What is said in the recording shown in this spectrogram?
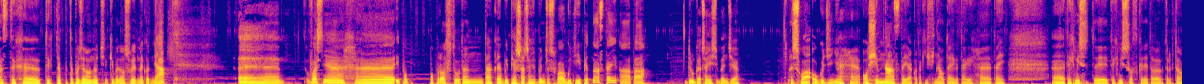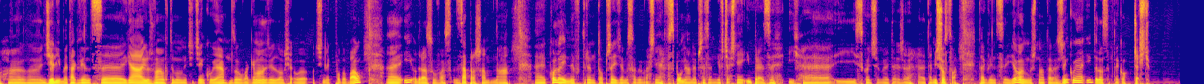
Z tych, tych te, te podzielone odcinki będą szły jednego dnia. Właśnie i po, po prostu ten, tak jakby pierwsza część będzie szła o godzinie 15, a ta druga część będzie szła o godzinie e, 18 jako taki finał tej, tej, e, tej, e, tych, mis, tej- tych mistrzostw, to, których to e, dzielimy. Tak więc e, ja już Wam w tym momencie dziękuję za uwagę. Mam nadzieję, że Wam się e, odcinek podobał e, i od razu Was zapraszam na e, kolejny, w którym to przejdziemy sobie właśnie wspomniane przeze mnie wcześniej imprezy i, e, i skończymy też te mistrzostwa. Tak więc ja Wam już na teraz dziękuję i do następnego. Cześć!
